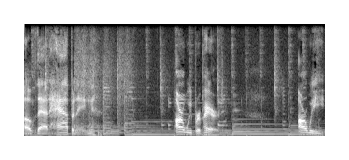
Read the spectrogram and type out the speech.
of that happening, are we prepared? Are we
